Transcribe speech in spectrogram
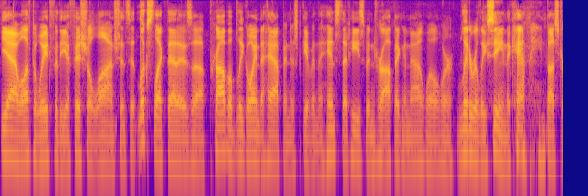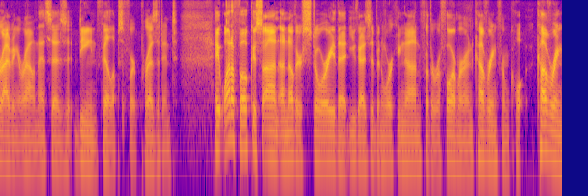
Yeah, we'll have to wait for the official launch since it looks like that is uh, probably going to happen, just given the hints that he's been dropping. And now, well, we're literally seeing the campaign bus driving around. That says Dean Phillips for president. Hey, want to focus on another story that you guys have been working on for the Reformer and covering from covering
